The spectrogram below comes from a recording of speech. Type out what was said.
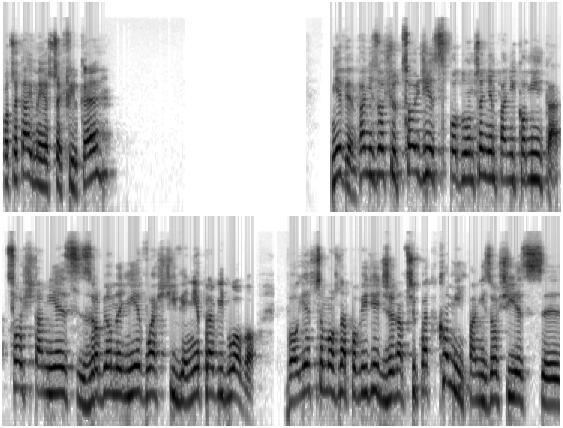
Poczekajmy jeszcze chwilkę. Nie wiem, pani Zosiu, coś jest z podłączeniem pani kominka. Coś tam jest zrobione niewłaściwie, nieprawidłowo. Bo jeszcze można powiedzieć, że na przykład komin pani Zosi jest y,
